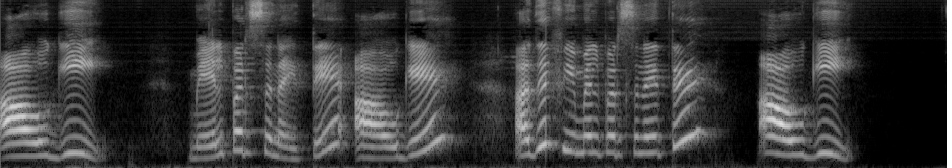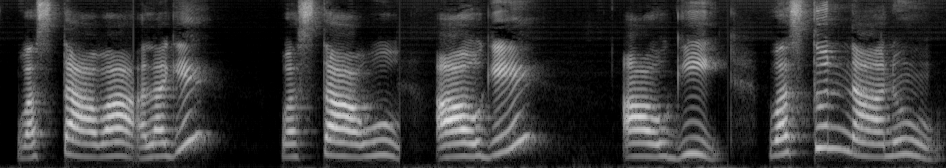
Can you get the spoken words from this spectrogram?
ఆవుగి. మేల్ పర్సన్ అయితే ఆవుగే అదే ఫీమేల్ పర్సన్ అయితే ఆవుగి. వస్తావా? అలాగే వస్తావు. ఆవుగే ఆవుగి. వస్తున్నాను.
